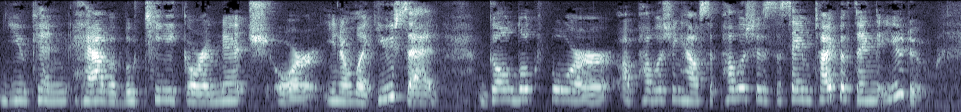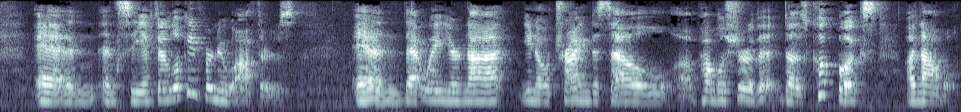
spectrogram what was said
you can have a boutique or a niche, or, you know, like you said, go look for a publishing house that publishes the same type of thing that you do and and see if they're looking for new authors. And that way you're not you know trying to sell a publisher that does cookbooks a novel.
